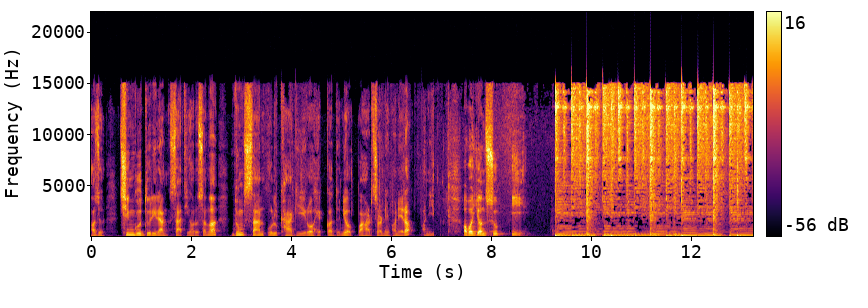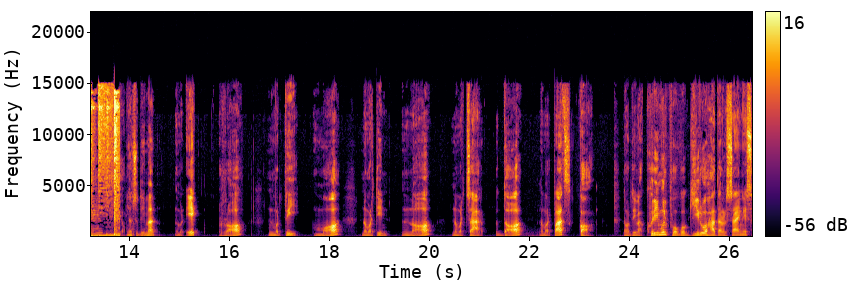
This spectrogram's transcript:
हजुर छिङ्गु दुरीराङ साथीहरूसँग दुङसान उल खागिरो हेक्क दुन्यो पहाड चढ्ने भनेर भनियो अब यन्सुप इ यन्सु दुईमा नम्बर एक र नम्बर दुई म नम्बर तिन न नम्बर चार द नम्बर पाँच क नम्बर दुईमा खुरिमुल फोगो गिरो हातहरू साङ्गेस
